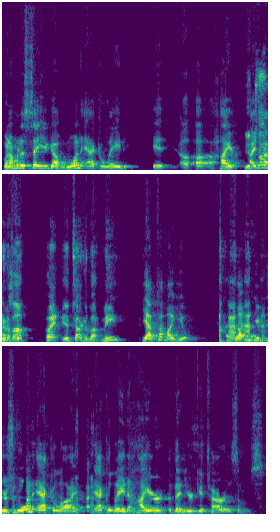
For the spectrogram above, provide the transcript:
But I'm going to say you got one accolade it uh, uh, higher. You're talking I'm still- about wait. You're talking about me. yeah, I'm talking about you. But you, there's one accolade accolade higher than your guitarisms.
